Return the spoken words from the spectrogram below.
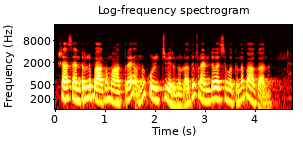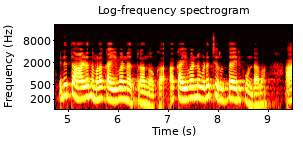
പക്ഷേ ആ സെൻട്രൽ ഭാഗം മാത്രമേ ഒന്ന് കുഴിച്ച് വരുന്നുള്ളൂ. അത് ഫ്രണ്ട് വശം വെക്കുന്ന ഭാഗമാണ്. ഇനി താഴെ നമ്മളെ കൈവണ്ണം എത്ര നോക്കുക ആ കൈവണ്ണം ഇവിടെ ചെറുതായിരിക്കും ഉണ്ടാവുക. ആ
